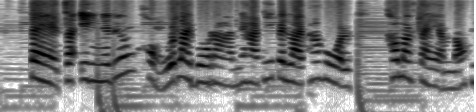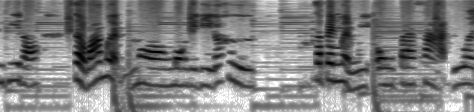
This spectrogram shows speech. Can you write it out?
ๆแต่จะอิงในเรื่องของลวดลายโบราณนะคะ ที่เป็นลายผ้าโฮลเข้ามาแซมเนาะพี่ๆเนาะแต่ว่าเหมือนมองมองดีๆก็คือ จะเป็นเหมือนมีองค์ปราสาทด้วย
